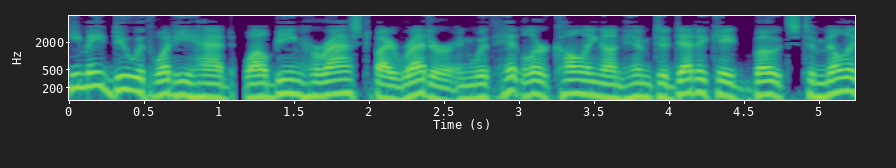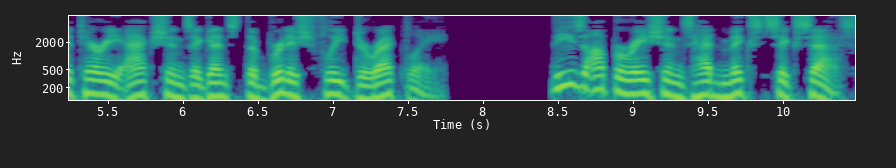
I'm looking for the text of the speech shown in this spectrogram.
He made do with what he had, while being harassed by Raeder and with Hitler calling on him to dedicate boats to military actions against the British fleet directly. These operations had mixed success.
